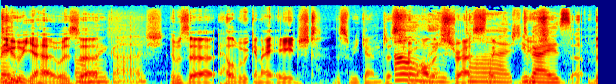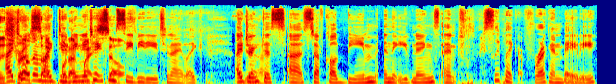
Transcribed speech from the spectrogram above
we do. Yeah, it was. Oh uh, my gosh. it was a hell of a weekend. I aged this weekend just Oh from all the stress. like you guys. uh, the I told stress him like, dude, you need to take some. CBD tonight. Like, I drink Yeah. this uh, stuff called Beam in the evenings, and I sleep like a frickin' baby.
